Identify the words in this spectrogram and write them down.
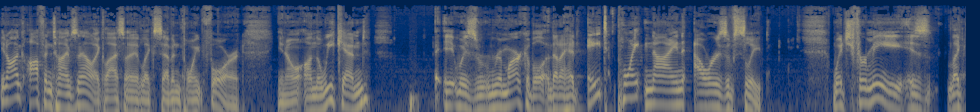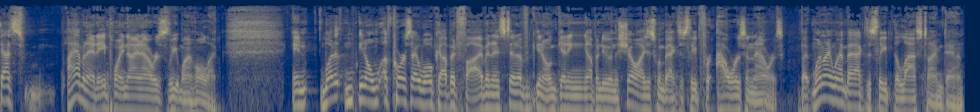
you know, oftentimes now, like last night, I had like 7.4. You know, on the weekend, it was remarkable that I had 8.9 hours of sleep which for me is like that's I haven't had 8.9 hours sleep my whole life. And what you know, of course, I woke up at five, and instead of you know getting up and doing the show, I just went back to sleep for hours and hours. But when I went back to sleep the last time, Dan,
